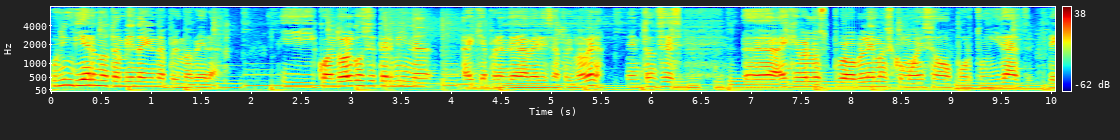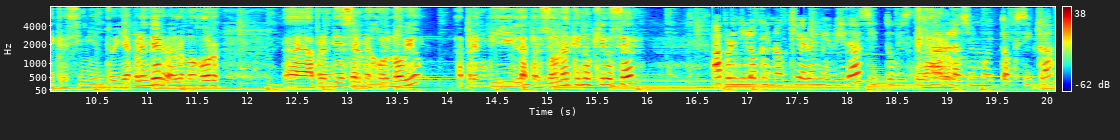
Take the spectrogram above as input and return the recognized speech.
un invierno, también hay una primavera. Cuando algo se termina, hay que aprender a ver esa primavera. Entonces, eh, hay que ver los problemas como esa oportunidad de crecimiento y aprender. A lo mejor eh, aprendí a ser mejor novio, aprendí la persona que no quiero ser. Aprendí lo que no quiero en mi vida. Si tuviste una relación muy tóxica,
